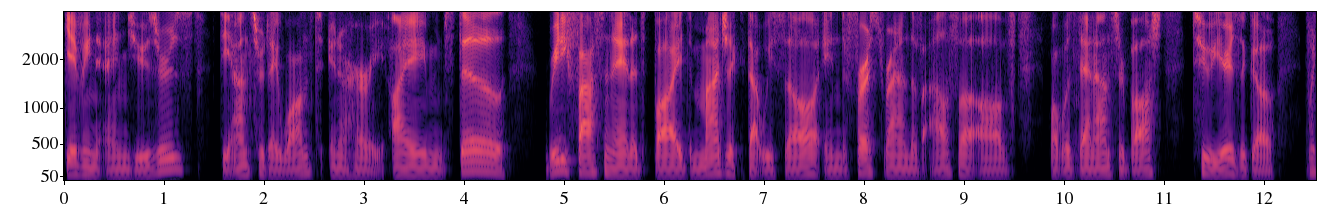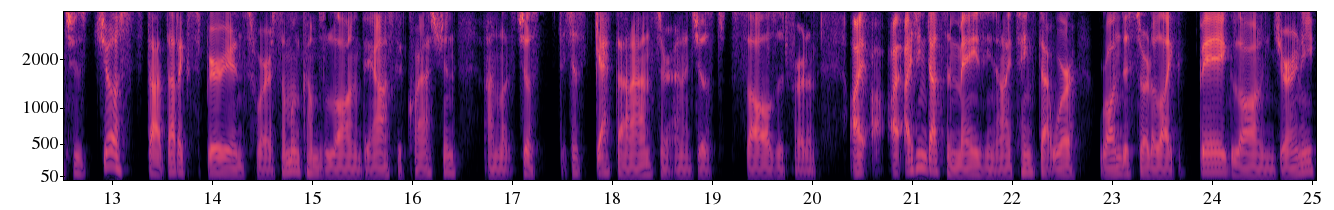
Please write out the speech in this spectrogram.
giving end users the answer they want in a hurry. I'm still really fascinated by the magic that we saw in the first round of alpha of what was then AnswerBot two years ago, which is just that that experience where someone comes along, they ask a question, and let's just just get that answer, and it just solves it for them. I I, I think that's amazing, and I think that we're we're on this sort of like big long journey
